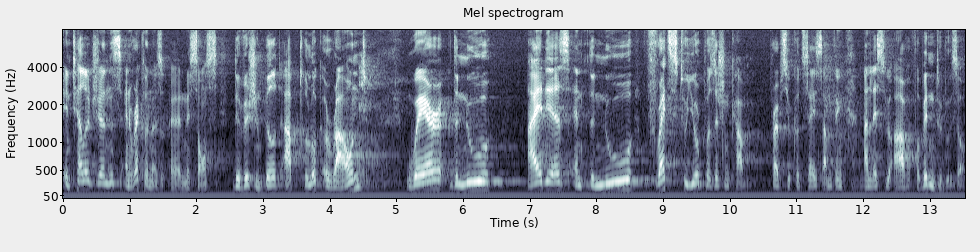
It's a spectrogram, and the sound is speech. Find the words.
intelligence and reconnaissance division built up to look around where the new ideas and the new threats to your position come? Perhaps you could say something unless you are forbidden to do so.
